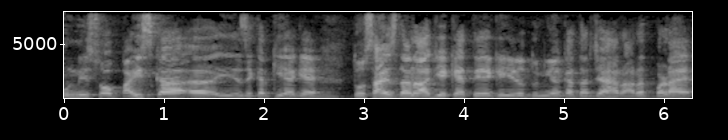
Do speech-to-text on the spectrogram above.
1922 का ये ज़िक्र किया गया। है तो साइंसदान आज ये कहते हैं कि ये जो दुनिया का दर्जा हरारत बढ़ा है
